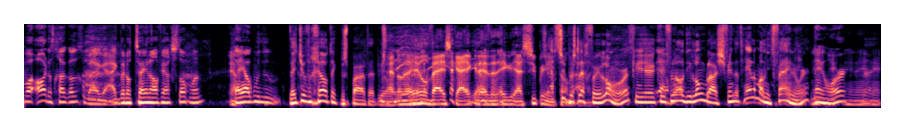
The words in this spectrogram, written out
Oh, dat ga ik ook gebruiken. Ik ben al 2,5 jaar gestopt, man. Ja. Dat jij ook moet doen. Weet je hoeveel geld ik bespaard heb, joh? En dan heel wijs kijken. Ja, dat, ik- ja super Het is echt super slecht voor je long, hoor. Kun je, kun je Ja, van al die longblaasjes vinden dat helemaal niet fijn, hoor. Nee hoor. Nee, nee, nee, nee.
